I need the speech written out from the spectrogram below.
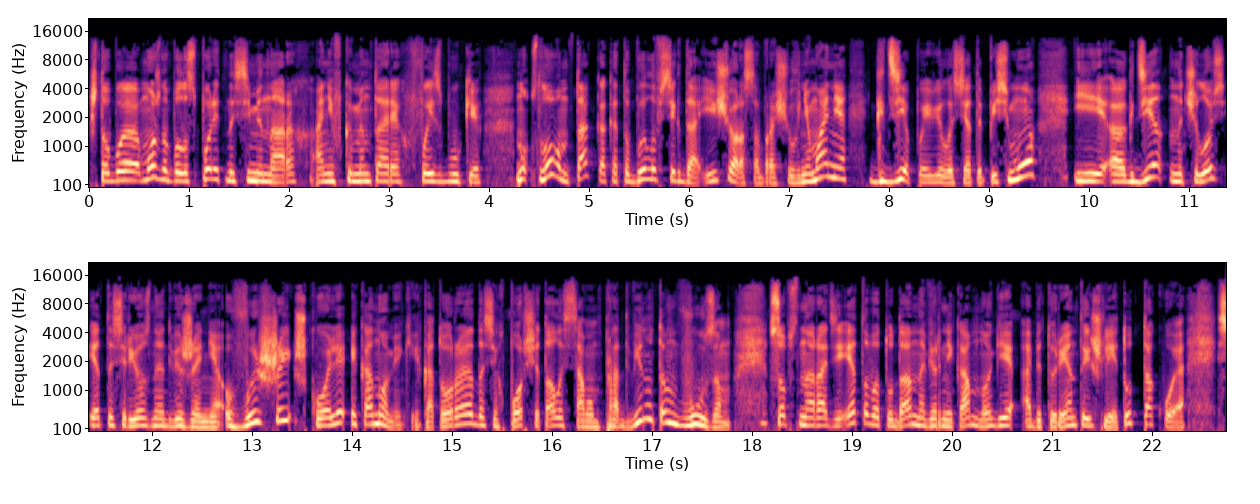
чтобы можно было спорить на семинарах, а не в комментариях в Фейсбуке. Ну, словом, так, как это было всегда. И еще раз обращу внимание, где появилось это письмо и э, где началось это серьезное движение. В высшей школе экономики, которая до сих пор считалась самым продвинутым вузом. Собственно, ради этого туда наверняка многие абитуриенты и шли. Тут такое. С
